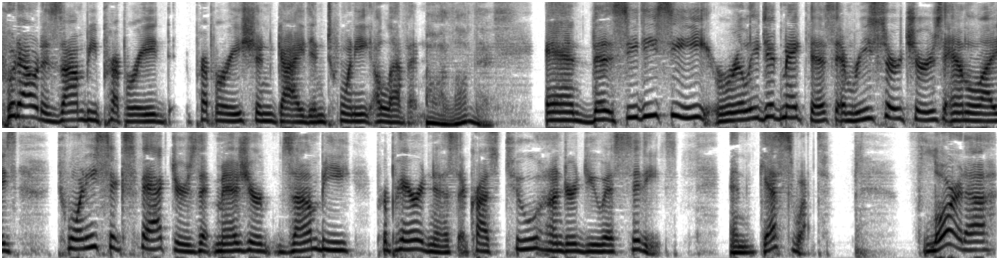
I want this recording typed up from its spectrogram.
put out a zombie preparation guide in 2011. Oh, I love this. And the CDC really did make this, and researchers analyzed 26 factors that measure zombie preparedness across 200 U.S. cities. And guess what? Florida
